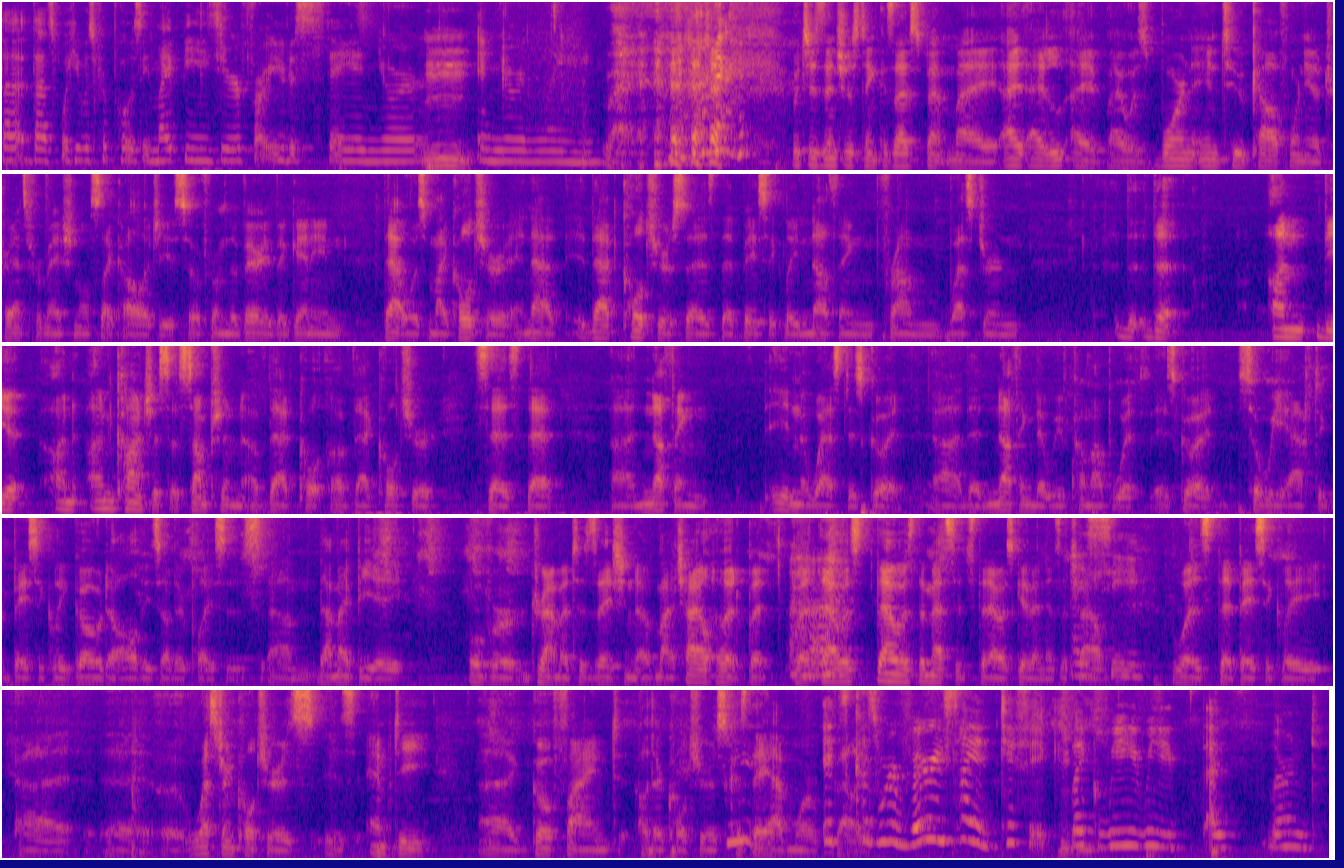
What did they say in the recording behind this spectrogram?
That, that's what he was proposing. Might be easier for you to stay in your Mm. in your lane. which is interesting because I've spent my I, I, I, I was born into California transformational psychology so from the very beginning that was my culture and that that culture says that basically nothing from Western the, the un, the un, unconscious assumption of that of that culture says that uh, nothing in the West is good. Uh, that nothing that we've come up with is good. So we have to basically go to all these other places. Um, that might be a over dramatization of my childhood, but but Uh-huh. that was that was the message that I was given as a child. Was that basically uh, uh, Western culture is is empty. Uh, go find other cultures because they have more It's because we're very scientific. Mhm. Like we we I've learned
